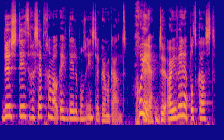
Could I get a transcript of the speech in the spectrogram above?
Dus dit recept gaan we ook even delen op ons Instagram-account. Goeie. Uh, de Ayurveda-podcast.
